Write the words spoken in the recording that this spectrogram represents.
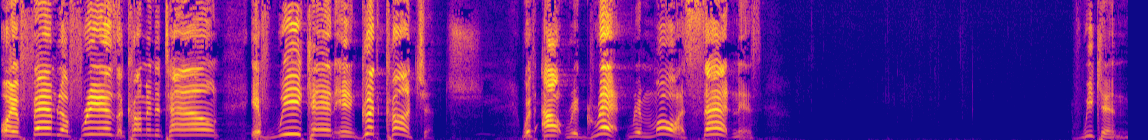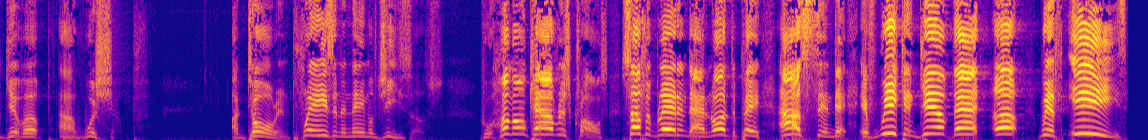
or if family or friends are coming to town, if we can, in good conscience, without regret, remorse, sadness, if we can give up our worship, adoring, praising the name of Jesus, who hung on Calvary's cross, suffered, bled, and died in order to pay our sin debt. If we can give that up with ease,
